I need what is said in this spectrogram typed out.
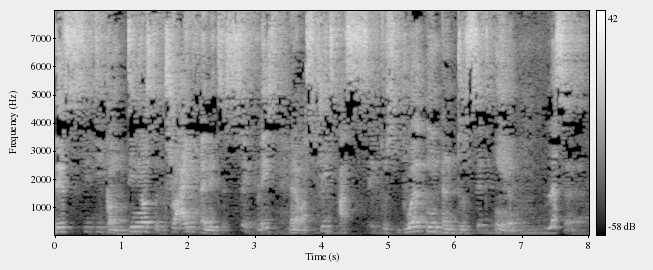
this city continues to thrive and it's a safe place and our streets are safe to dwell in and to sit in. Listen,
